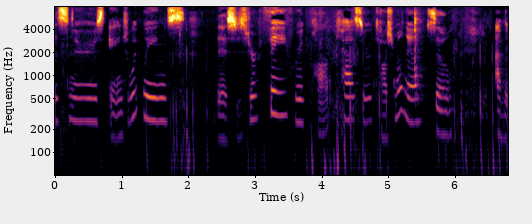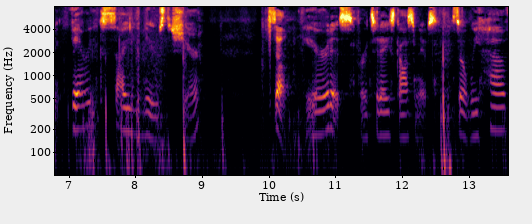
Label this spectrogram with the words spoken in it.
listeners, Angel with Wings. This is your favorite podcaster, Tasha Monell. So, I have a very exciting news to share. So, here it is for today's gossip news. So, we have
